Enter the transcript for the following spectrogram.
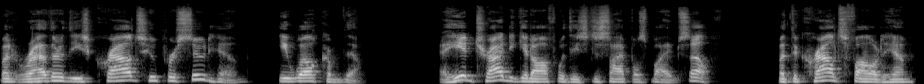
but rather these crowds who pursued him, he welcomed them. Now, he had tried to get off with his disciples by himself, but the crowds followed him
